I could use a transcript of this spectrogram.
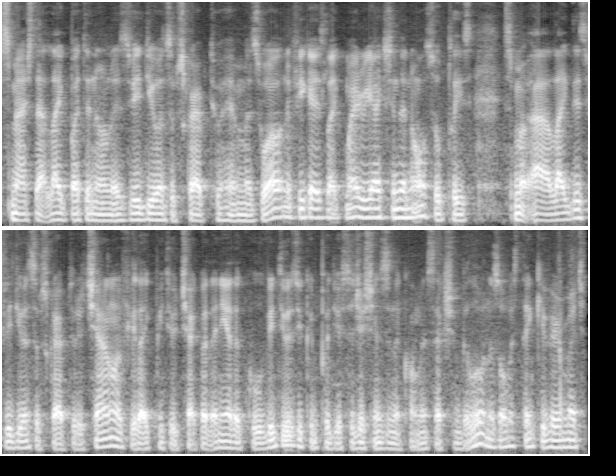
Smash that like button on his video and subscribe to him as well. And if you guys like my reaction then also please uh, like this video and subscribe to the channel. If you like me to check out any other cool videos you can put your suggestions in the comment section below. And as always thank you very much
